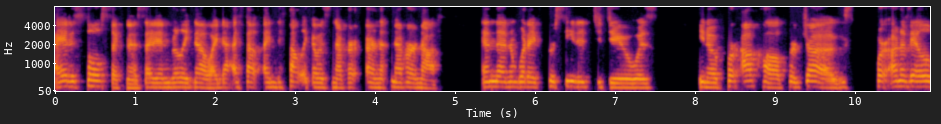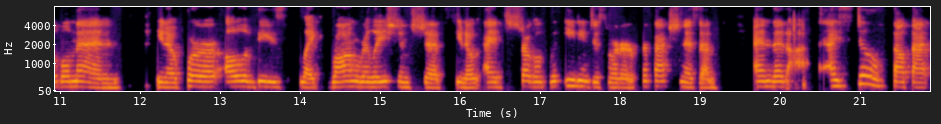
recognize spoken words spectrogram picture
I had a soul sickness. I didn't really know. I, I felt I felt like I was never never enough. And then what I proceeded to do was, you know, pour alcohol, pour drugs, for unavailable men, you know, for all of these like wrong relationships. You know, I had struggled with eating disorder, perfectionism. And then I, still felt that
